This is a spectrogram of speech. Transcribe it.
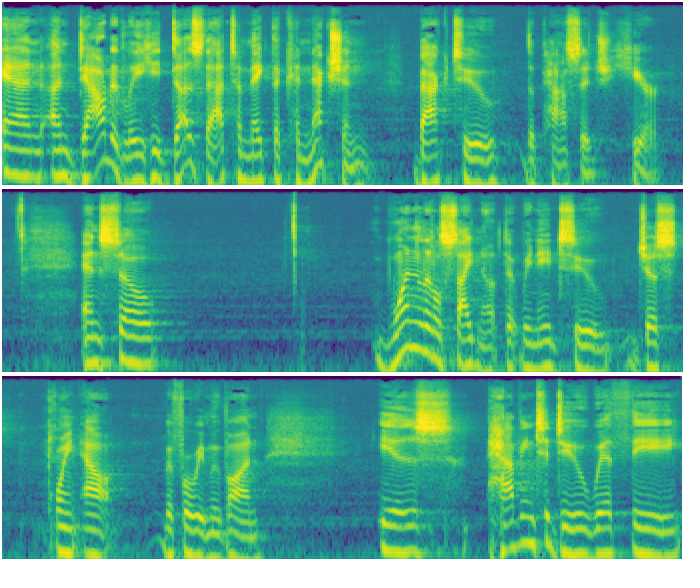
And undoubtedly, he does that to make the connection back to the passage here. And so, one little side note that we need to just point out before we move on is having to do with the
